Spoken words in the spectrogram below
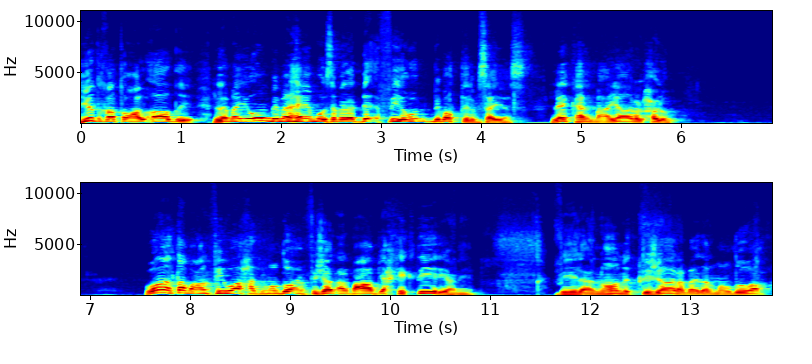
يضغطوا على القاضي لما يقوم بمهامه إذا بدها تدق فيهم ببطل مسيس. ليك هالمعيار الحلو. وطبعا في واحد بموضوع انفجار اربعه بيحكي كثير يعني لأنه هون التجارة بهذا الموضوع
